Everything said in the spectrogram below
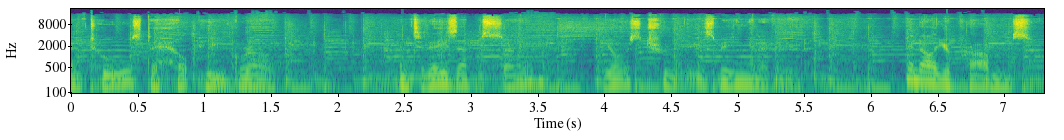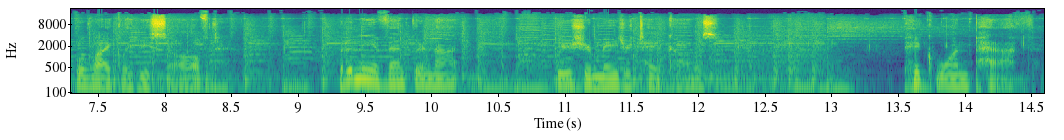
and tools to help you grow. In today's episode, yours truly is being interviewed, and all your problems will likely be solved. But in the event they're not, here's your major take homes. Pick one path.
